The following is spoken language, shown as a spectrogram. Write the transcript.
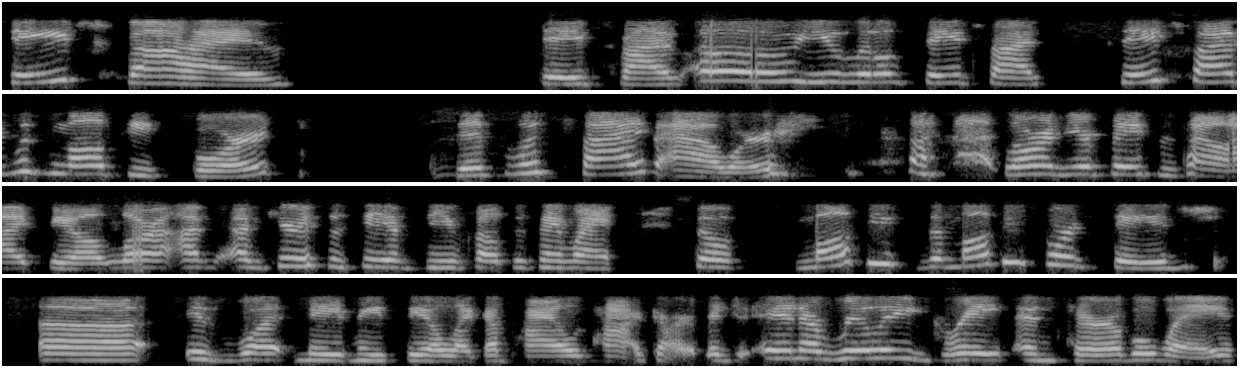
stage five. Stage five. Oh, you little stage five. Stage five was multi sport. This was five hours. Lauren, your face is how I feel. Laura, I'm, I'm curious to see if you felt the same way. So, multi the multi sport stage uh, is what made me feel like a pile of hot garbage in a really great and terrible way.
